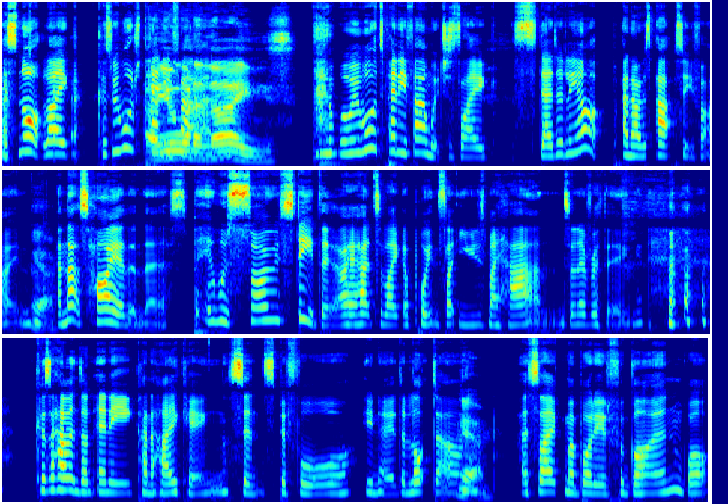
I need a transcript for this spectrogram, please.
it's not like because we walked Oh, you're Fan. one of those. well, we walked Pen y Fan, which is like steadily up, and I was absolutely fine. Yeah. And that's higher than this, but it was so steep that I had to like at points like use my hands and everything. Because I haven't done any kind of hiking since before, you know, the lockdown. Yeah. It's like my body had forgotten what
